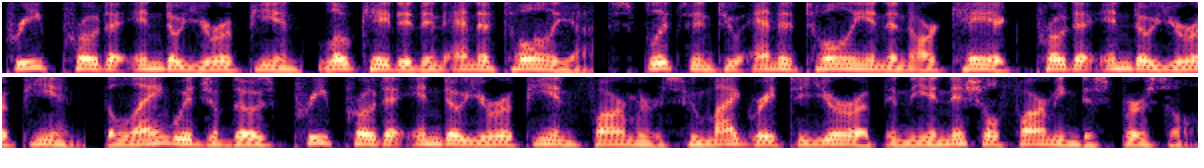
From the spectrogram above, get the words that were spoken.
pre-Proto-Indo-European, located in Anatolia, splits into Anatolian and Archaic Proto-Indo-European, the language of those pre-Proto-Indo-European farmers who migrate to Europe in the initial farming dispersal.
